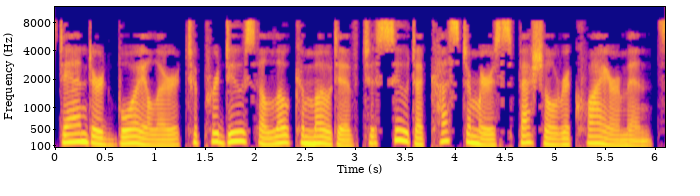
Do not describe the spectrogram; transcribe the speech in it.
standard boiler to produce a locomotive to suit a customer's special requirements.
